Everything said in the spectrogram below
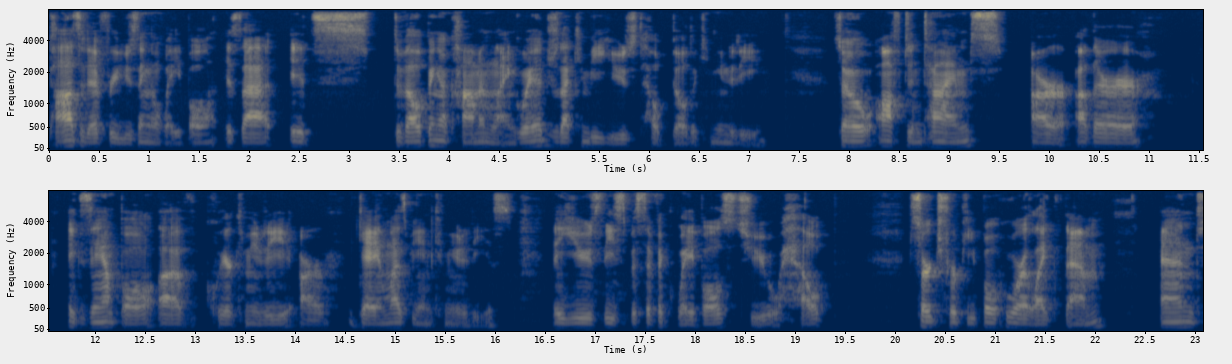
positive for using a label is that it's developing a common language that can be used to help build a community. So, oftentimes, our other example of queer community are gay and lesbian communities. They use these specific labels to help search for people who are like them and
